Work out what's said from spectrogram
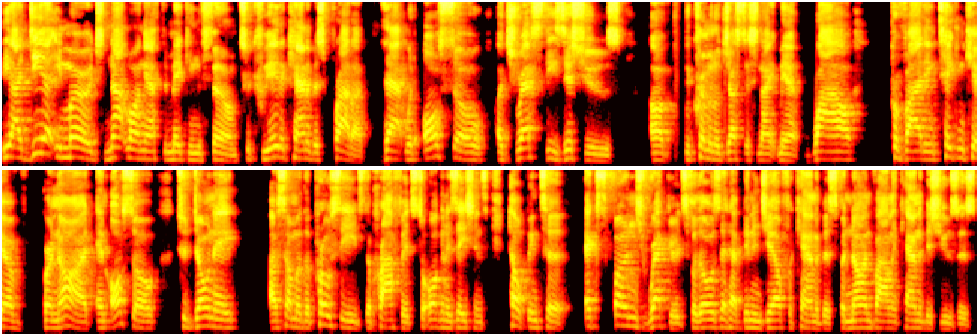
the idea emerged not long after making the film to create a cannabis product that would also address these issues of the criminal justice nightmare while providing, taking care of Bernard and also to donate uh, some of the proceeds, the profits to organizations helping to expunge records for those that have been in jail for cannabis, for nonviolent cannabis users,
